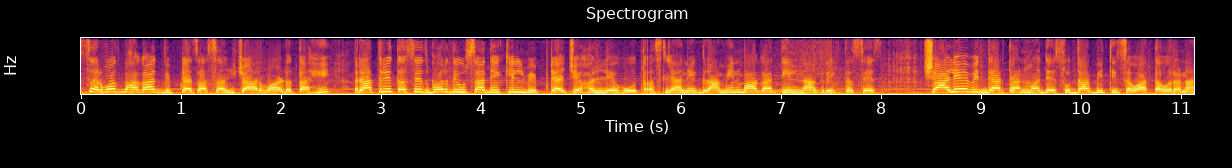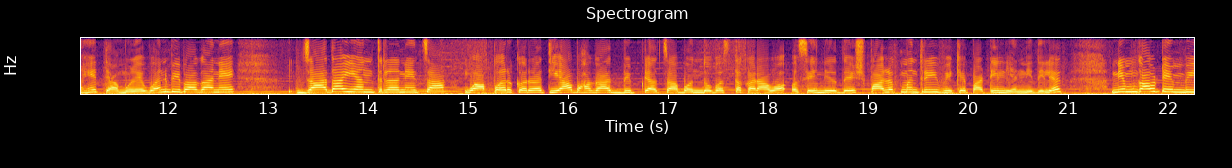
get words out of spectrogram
सर्वच भागात बिबट्याचा संचार वाढत आहे. रात्री तसेच भर दिवसा देखील बिबट्याचे हल्ले होत असल्याने ग्रामीण भागातील नागरिक तसेच शालेय विद्यार्थ्यांमध्ये सुद्धा भीतीचं वातावरण आहे. त्यामुळे वन विभागाने जादा यंत्रणेचा वापर करत या भागात बिबट्याचा बंदोबस्त करावा असे निर्देश पालकमंत्री विखे पाटील यांनी दिलेत. निमगाव टेंबी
